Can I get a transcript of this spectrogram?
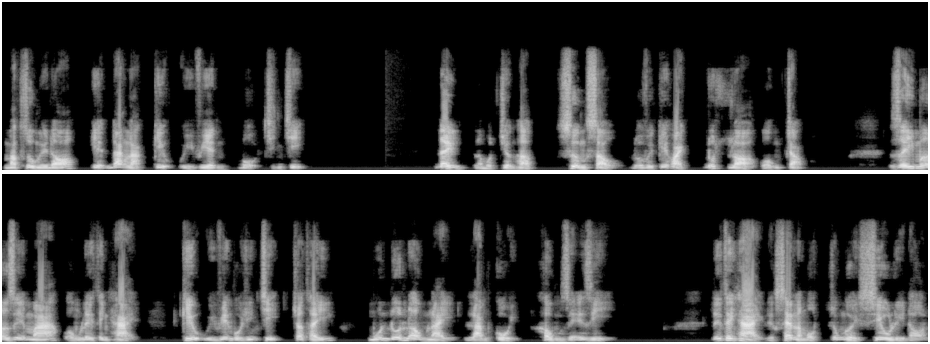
mặc dù người đó hiện đang là cựu ủy viên Bộ Chính trị. Đây là một trường hợp xương sầu đối với kế hoạch đốt lò của ông Trọng. Dây mơ dễ má của ông Lê Thanh Hải, cựu ủy viên Bộ Chính trị cho thấy muốn đốn ông này làm củi không dễ gì. Lê Thanh Hải được xem là một trong người siêu lì đòn.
